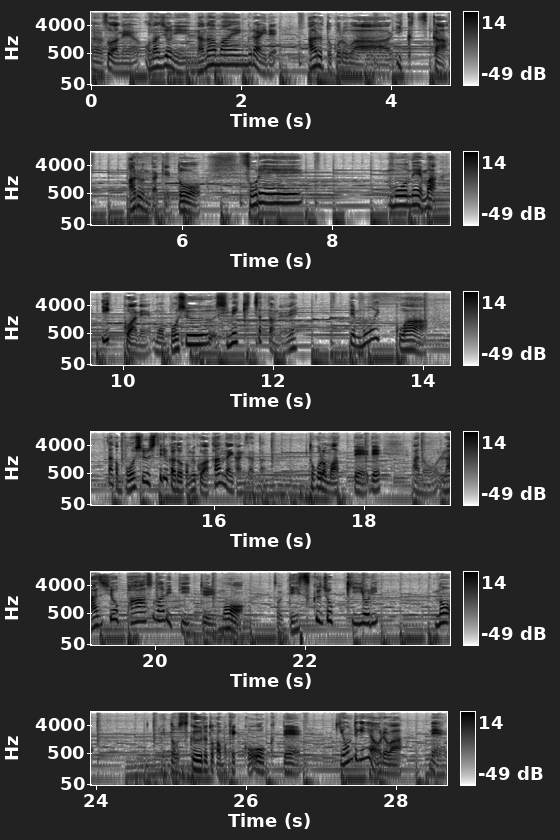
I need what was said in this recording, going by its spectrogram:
うん、そうだね、同じように7万円ぐらいであるところはいくつかあるんだけど、それ、もうね、まあ、1個はね、もう募集締め切っちゃったんだよね。で、もう1個は、なんか募集してるかどうかもよくわかんない感じだったところもあって、で、あの、ラジオパーソナリティっていうよりも、そのディスクジョッキー寄りの、えっと、スクールとかも結構多くて、基本的には俺は、ね、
